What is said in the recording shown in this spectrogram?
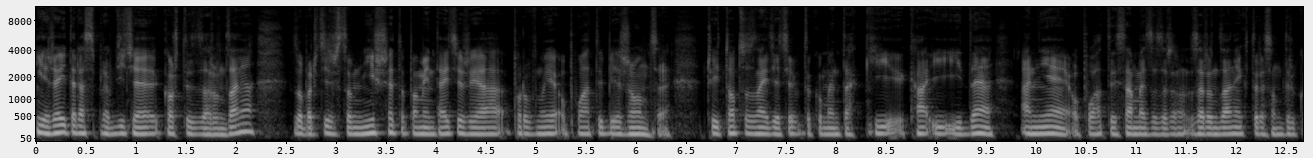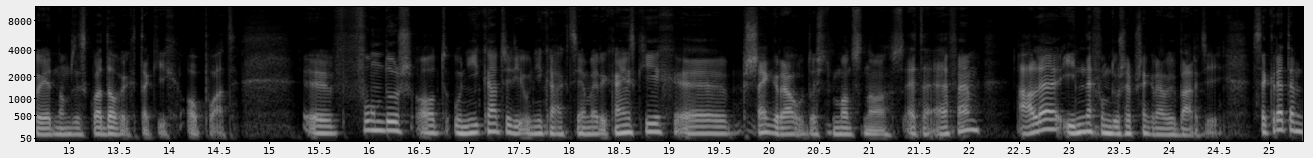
Jeżeli teraz sprawdzicie koszty zarządzania, zobaczycie, że są niższe, to pamiętajcie, że ja porównuję opłaty bieżące, czyli to, co znajdziecie w dokumentach KIID, a nie opłaty same za zarządzanie, które są tylko jedną ze składowych takich opłat. Y, fundusz od Unika, czyli Unika Akcji Amerykańskich, y, przegrał dość mocno z ETF-em, ale inne fundusze przegrały bardziej. Sekretem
